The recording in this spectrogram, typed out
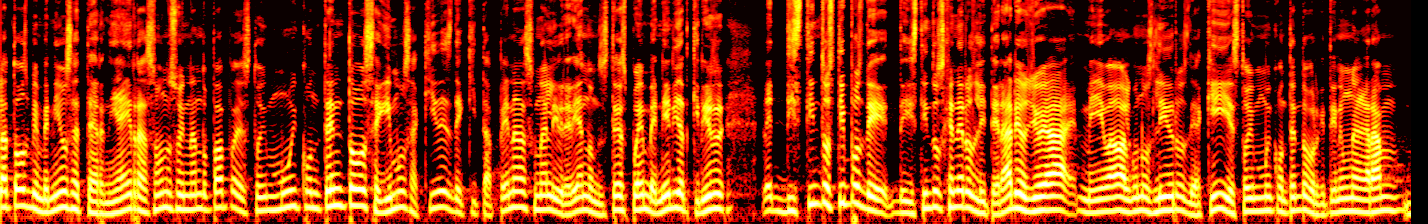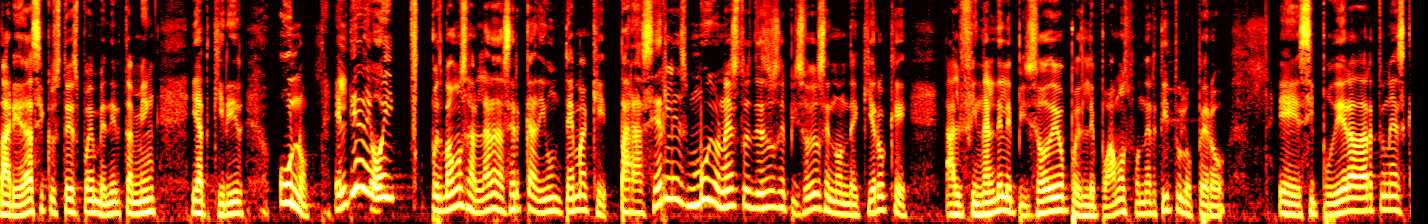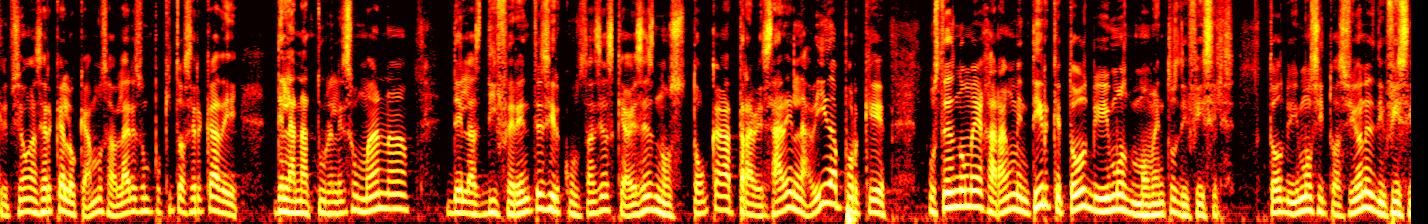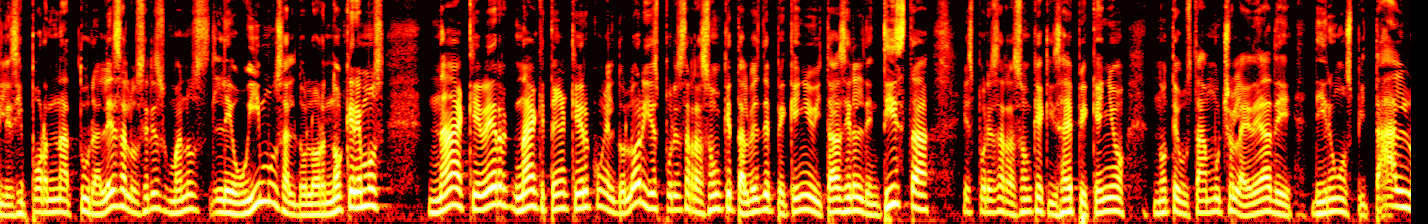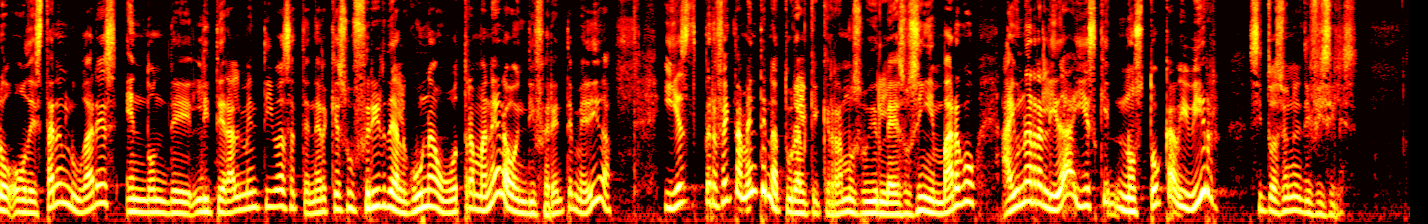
Hola a todos, bienvenidos a Eternidad y Razón. Soy Nando Papa, estoy muy contento. Seguimos aquí desde Quitapenas, una librería en donde ustedes pueden venir y adquirir eh, distintos tipos de, distintos géneros literarios. Yo ya me he llevado algunos libros de aquí y estoy muy contento porque tiene una gran variedad, así que ustedes pueden venir también y adquirir uno. El día de hoy, pues vamos a hablar acerca de un tema que, para serles muy honestos, es de esos episodios en donde quiero que al final del episodio, pues le podamos poner título, pero eh, si pudiera darte una descripción acerca de lo que vamos a hablar, es un poquito acerca de, de la naturaleza humana, de las diferentes circunstancias que a veces nos toca atravesar en la vida, porque ustedes no me dejarán mentir que todos vivimos momentos difíciles. Todos vivimos situaciones difíciles y por naturaleza los seres humanos le huimos al dolor. No queremos nada que ver, nada que tenga que ver con el dolor y es por esa razón que tal vez de pequeño evitabas ir al dentista, es por esa razón que quizá de pequeño no te gustaba mucho la idea de, ir a un hospital o, de estar en lugares en donde literalmente ibas a tener que sufrir de alguna u otra manera o en diferente medida. Y es perfectamente natural que querramos huirle a eso. Sin embargo, hay una realidad y es que nos toca vivir situaciones difíciles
